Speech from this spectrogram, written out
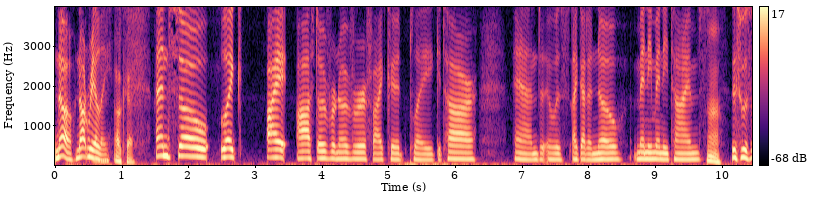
No, not really. Mm, okay. And so like I asked over and over if I could play guitar and it was I got a no many many times. Huh. This was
